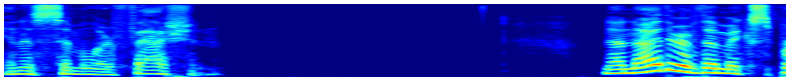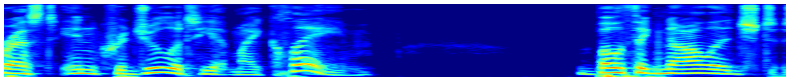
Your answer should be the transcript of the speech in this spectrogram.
in a similar fashion. Now, neither of them expressed incredulity at my claim. Both acknowledged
